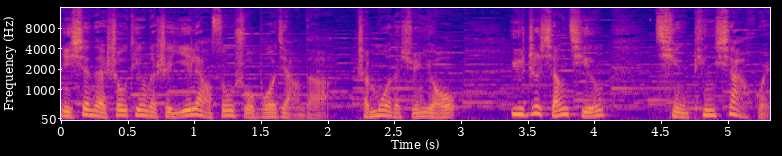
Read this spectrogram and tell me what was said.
你现在收听的是一辆松鼠播讲的《沉默的巡游》，欲知详情，请听下回。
